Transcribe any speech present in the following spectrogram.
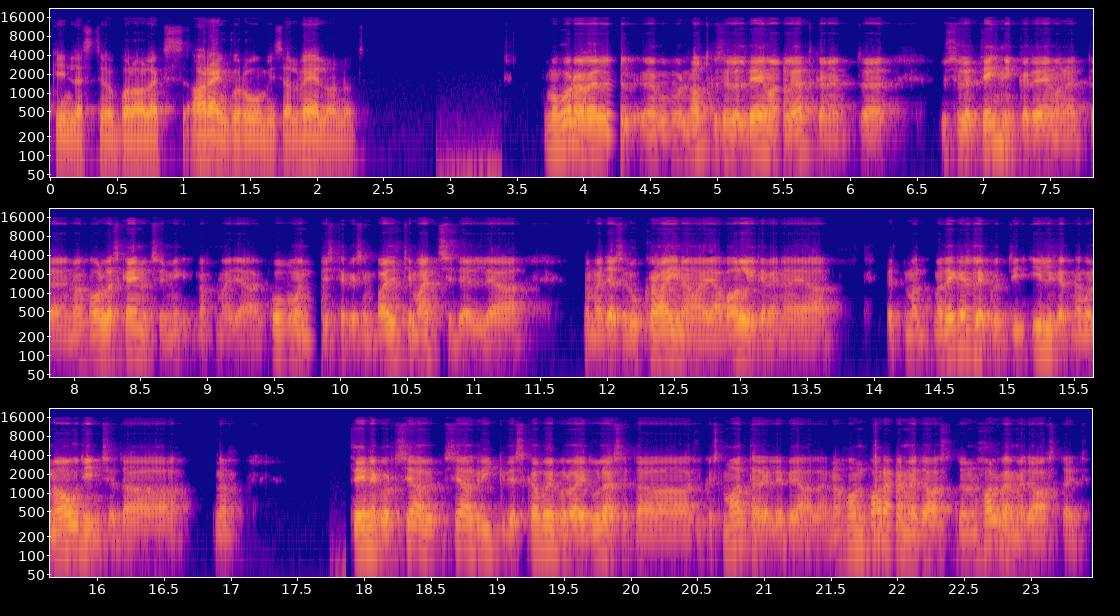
kindlasti võib-olla oleks arenguruumi seal veel olnud. ma korra veel nagu natuke sellel teemal jätkan, et just selle tehnika teemal, et noh, olles käinud siin noh, ma ei tea, koondistega siin Balti matšidel ja no ma ei tea, seal Ukraina ja Valgevene ja et ma, ma tegelikult ilgelt nagu naudin seda, noh, teinekord seal, seal riikides ka võib-olla ei tule seda niisugust materjali peale, noh, on paremaid aastaid, on halvemaid aastaid.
